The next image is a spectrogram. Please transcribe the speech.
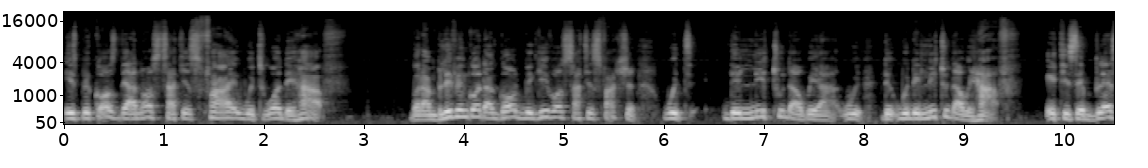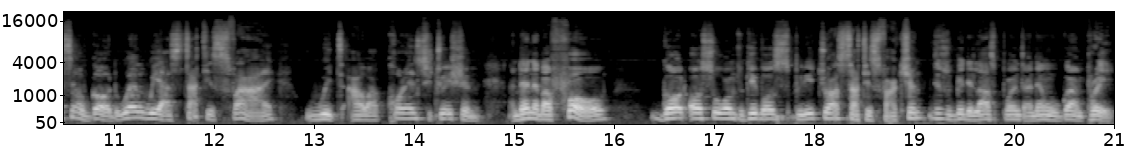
is because they are not satisfied with what they have. But I'm believing God that God will give us satisfaction with the little that we are with the, with the little that we have. It is a blessing of God when we are satisfied with our current situation. And then number four, God also wants to give us spiritual satisfaction. This will be the last point, and then we'll go and pray.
